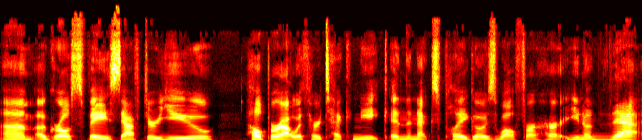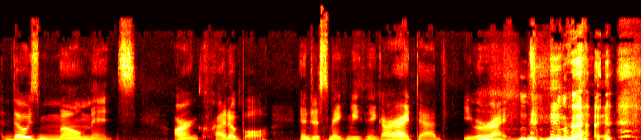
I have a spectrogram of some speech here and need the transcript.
um, a girl's face after you help her out with her technique and the next play goes well for her, you know, that those moments are incredible and just make me think, all right, dad, you were right.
